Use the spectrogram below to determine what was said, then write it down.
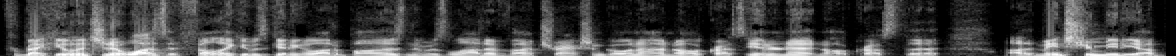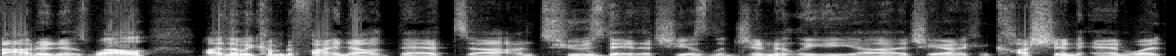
for Becky Lynch, and it was. It felt like it was getting a lot of buzz and there was a lot of uh, traction going on all across the internet and all across the uh, the mainstream media about it as well. Uh, then we come to find out that uh, on Tuesday that she is legitimately uh, she had a concussion and what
